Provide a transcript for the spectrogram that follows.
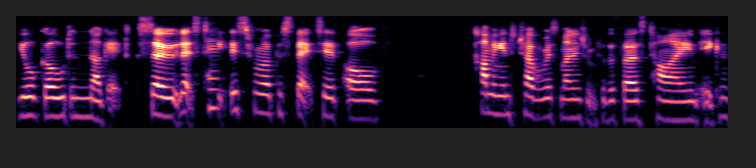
your golden nugget so let's take this from a perspective of coming into travel risk management for the first time it can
